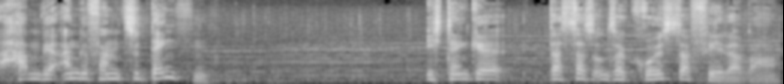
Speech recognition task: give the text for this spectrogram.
haben wir angefangen zu denken. Ich denke, dass das unser größter Fehler war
